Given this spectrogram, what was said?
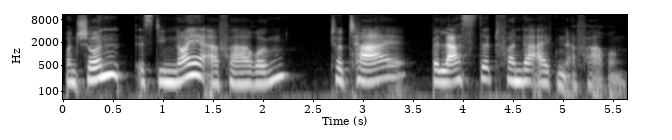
Und schon ist die neue Erfahrung total belastet von der alten Erfahrung,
